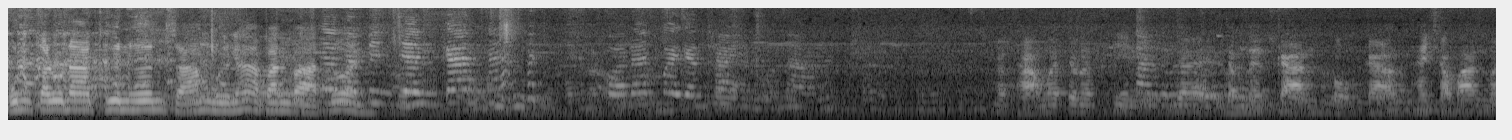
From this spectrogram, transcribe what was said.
คุณกรุณาคืนเงินสามหมื่นห้าพันบาทด้วยเป็นเจนกันนะพอได้ไปกันไปมาถามว่าเจ้าหน้าที่ได้ดำเนินการโครงการให้ชาวบ้านไหม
